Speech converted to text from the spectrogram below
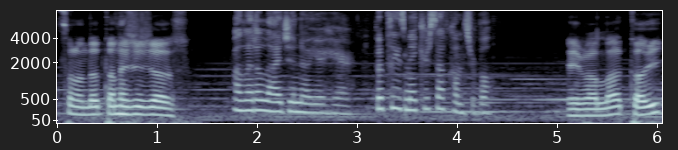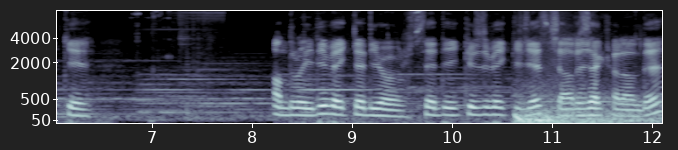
Sonunda tanışacağız. I'll let Elijah know you're here, but please make yourself comfortable. Eyvallah tabii ki. Android'i bekle diyor. ST200'ü bekleyeceğiz. Çağıracak herhalde.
